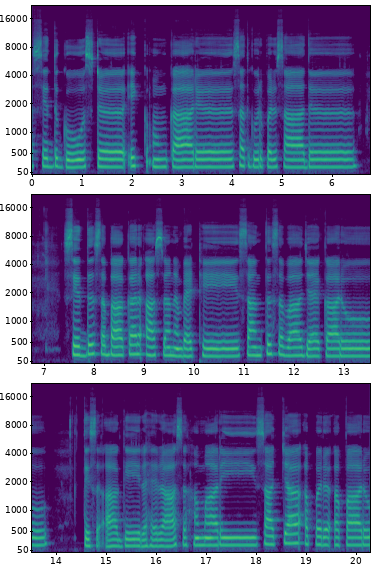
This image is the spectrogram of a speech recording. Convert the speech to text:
ਸਿੱਧ ਗੋਸ਼ਟ ਇੱਕ ਓੰਕਾਰ, ਸਤਿਗੁਰ ਪ੍ਰਸਾਦ। ਸਿੱਧ ਸਭਾ ਕਰ ਆਸਨ ਬੈਠੇ, ਸੰਤ ਸਭਾ ਜੈਕਾਰੋ। ਤਿਸ ਆਗੇ ਰਹਿ ਰਾਸ ਹਮਾਰੀ, ਸਾਚਾ ਅਪਰ ਅਪਾਰੋ।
